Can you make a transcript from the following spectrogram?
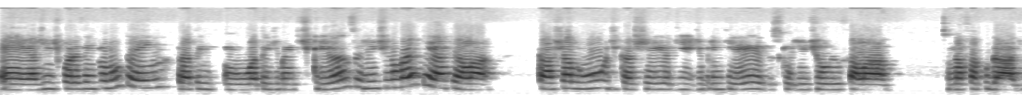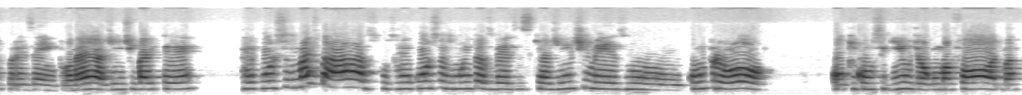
É, a gente, por exemplo, não tem, para o atendimento de criança, a gente não vai ter aquela caixa lúdica cheia de, de brinquedos que a gente ouviu falar na faculdade, por exemplo, né? A gente vai ter recursos mais básicos, recursos muitas vezes que a gente mesmo comprou ou que conseguiu de alguma forma,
